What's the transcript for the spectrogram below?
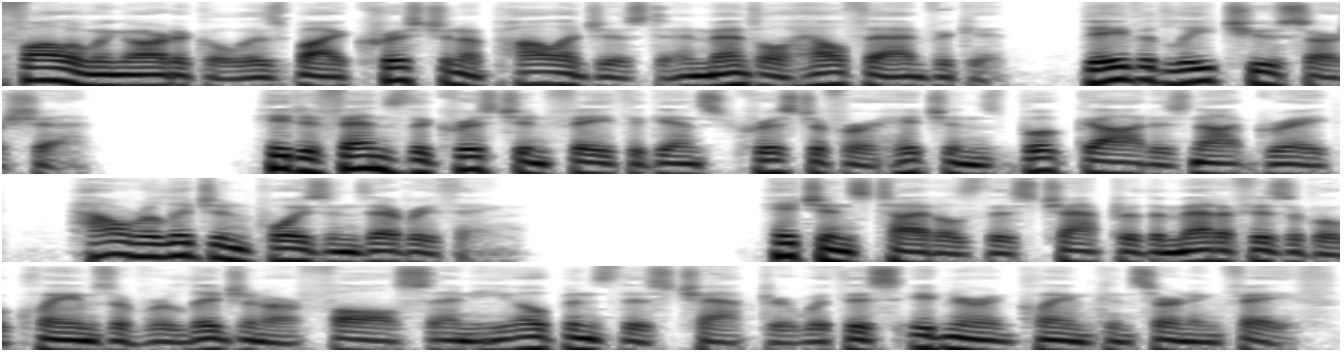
following article is by Christian apologist and mental health advocate, David Lee Chu Sarchet. He defends the Christian faith against Christopher Hitchens' book God is Not Great How Religion Poisons Everything. Hitchens titles this chapter The Metaphysical Claims of Religion Are False, and he opens this chapter with this ignorant claim concerning faith.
